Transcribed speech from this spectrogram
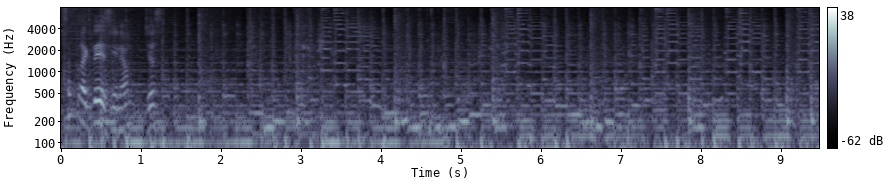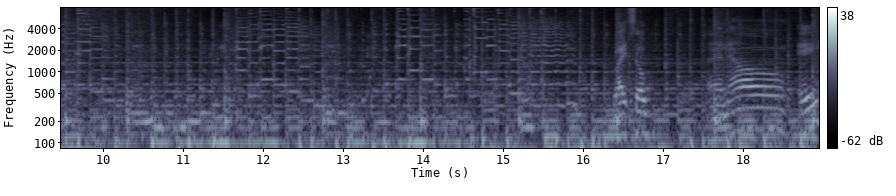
something like this, you know, just right so and now eight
